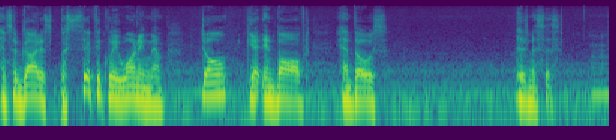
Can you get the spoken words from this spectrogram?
And so God is specifically warning them don't get involved in those businesses. Mm.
